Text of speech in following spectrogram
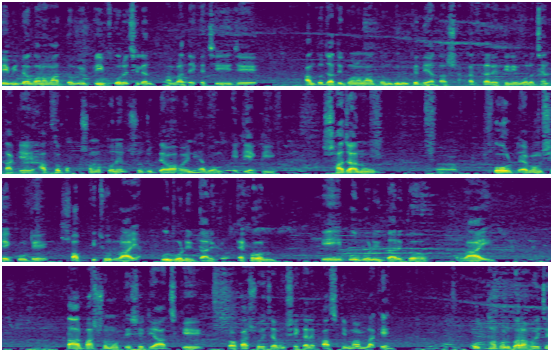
বিভিন্ন গণমাধ্যমে ব্রিফ করেছিলেন, আমরা দেখেছি যে আন্তর্জাতিক গণমাধ্যমগুলোকে দেয়া তার সাক্ষাৎকারে তিনি বলেছেন তাকে আত্মপক্ষ সমর্থনের সুযোগ দেওয়া হয়নি এবং এটি একটি সাজানো কোর্ট এবং সেই কোর্টে সব কিছুর রায় পূর্ব নির্ধারিত এখন এই পূর্ব নির্ধারিত রায় তার ভাষ্যমতে সেটি আজকে প্রকাশ হয়েছে এবং সেখানে পাঁচটি মামলাকে উত্থাপন করা হয়েছে।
